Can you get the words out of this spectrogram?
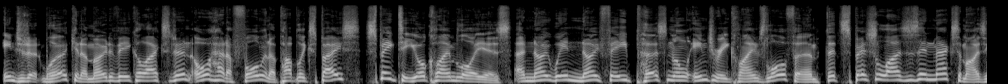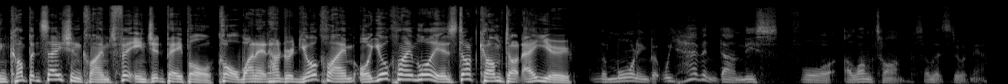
Injured at work in a motor vehicle accident or had a fall in a public space? Speak to Your Claim Lawyers, a no win, no fee personal injury claims law firm that specialises in maximising compensation claims for injured people. Call 1 800 Your Claim or yourclaimlawyers.com.au. the morning, but we haven't done this for a long time. So let's do it now.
